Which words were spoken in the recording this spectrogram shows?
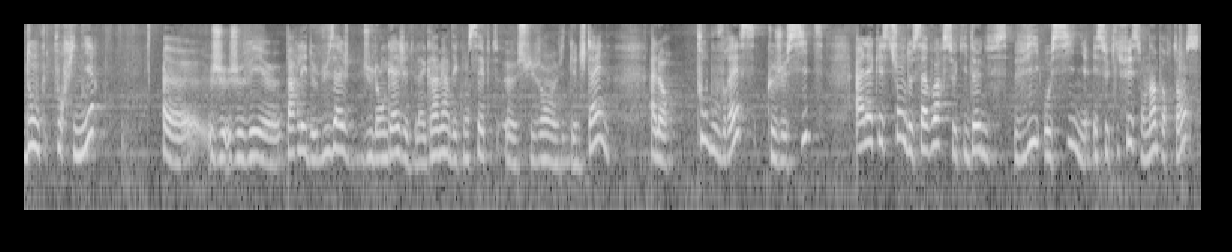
Donc, pour finir, euh, je, vais euh, parler de l'usage du langage et de la grammaire des concepts euh, suivant Wittgenstein. Alors, pour Bouvresse, que je cite, à la question de savoir ce qui donne vie au signe et ce qui fait son importance,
